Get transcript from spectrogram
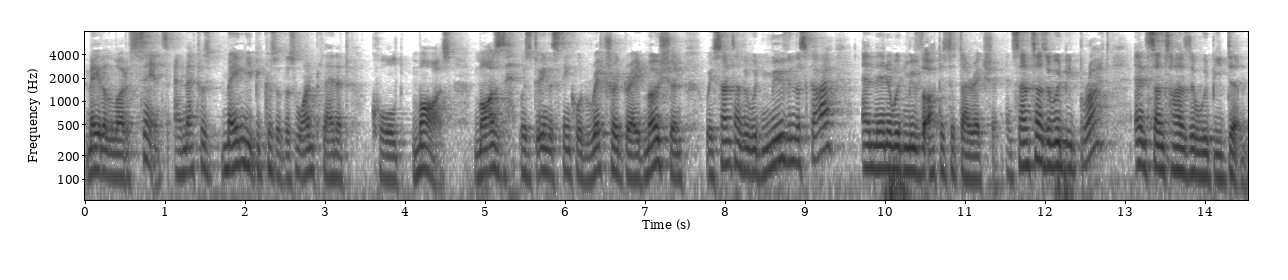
made a lot of sense, and that was mainly because of this one planet called Mars. Mars was doing this thing called retrograde motion, where sometimes it would move in the sky and then it would move the opposite direction. And sometimes it would be bright and sometimes it would be dim.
